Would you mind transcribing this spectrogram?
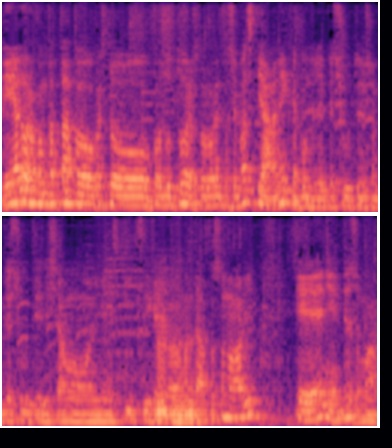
E allora ho contattato questo produttore, questo Lorenzo Sebastiani che appunto gli è piaciuto, mi sono piaciuti diciamo i miei schizzi che gli avevo mandato sonori e niente insomma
